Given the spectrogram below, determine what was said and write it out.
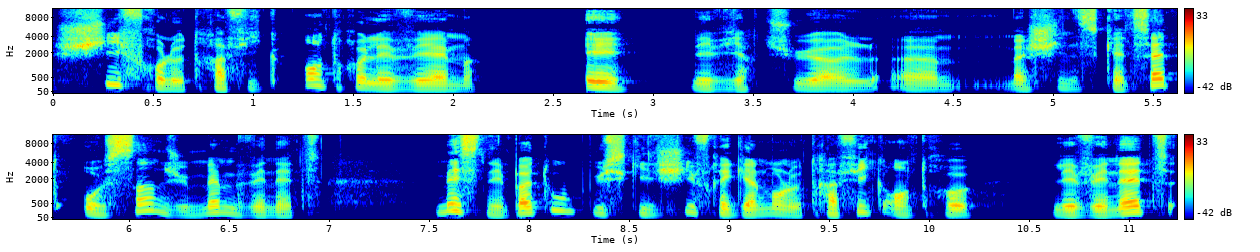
chiffre le trafic entre les VM et les Virtual euh, Machine Scale Set au sein du même VNet. Mais ce n'est pas tout, puisqu'il chiffre également le trafic entre les VNet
